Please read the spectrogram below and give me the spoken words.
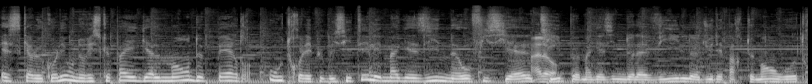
est-ce qu'à le coller, on ne risque pas également de perdre, outre les publicités, les magazines officiels type magazine de la ville, du département ou autre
